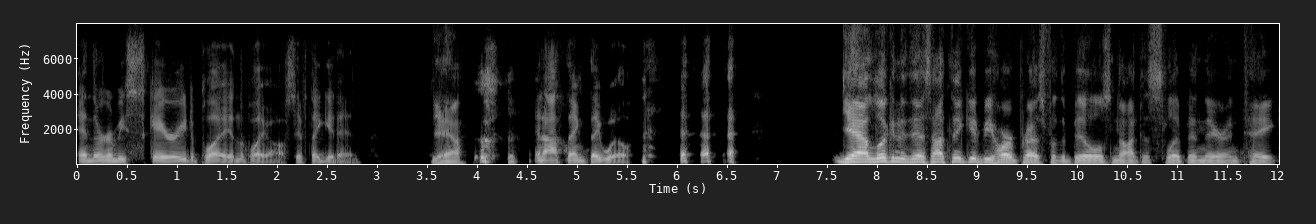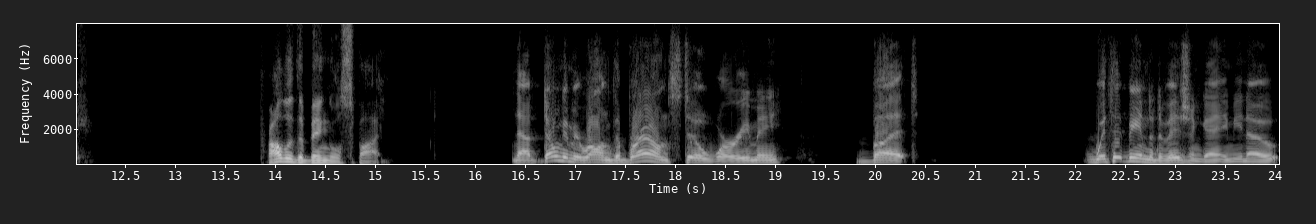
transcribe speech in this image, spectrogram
and they're going to be scary to play in the playoffs if they get in. Yeah, And I think they will. yeah. Looking at this, I think it'd be hard pressed for the Bills not to slip in there and take probably the Bengals spot. Now, don't get me wrong, the Browns still worry me, but with it being a division game, you know,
